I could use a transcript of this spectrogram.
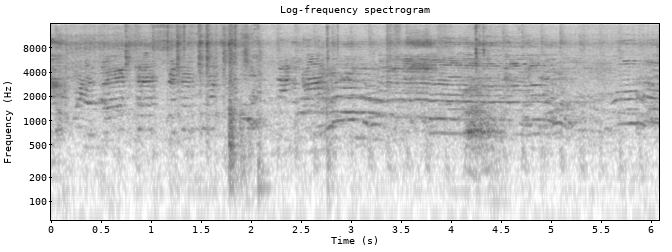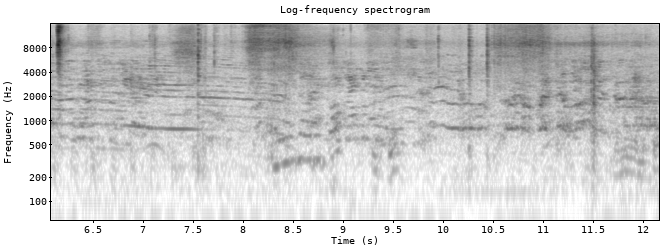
Tinapon na. Ano na rito? Siko. Ano yung ito?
